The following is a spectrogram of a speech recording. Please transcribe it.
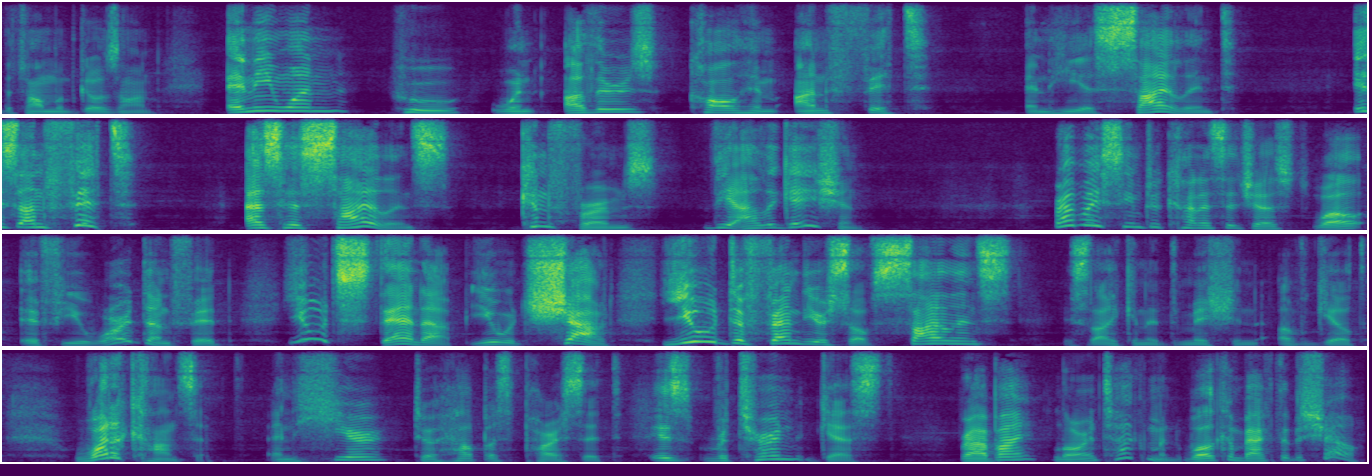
The Talmud goes on Anyone who, when others call him unfit and he is silent, is unfit, as his silence confirms the allegation. Rabbis seem to kind of suggest well, if you weren't unfit, you would stand up, you would shout, you would defend yourself. Silence is like an admission of guilt. What a concept. And here to help us parse it is return guest, Rabbi Lauren Tuchman. Welcome back to the show.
